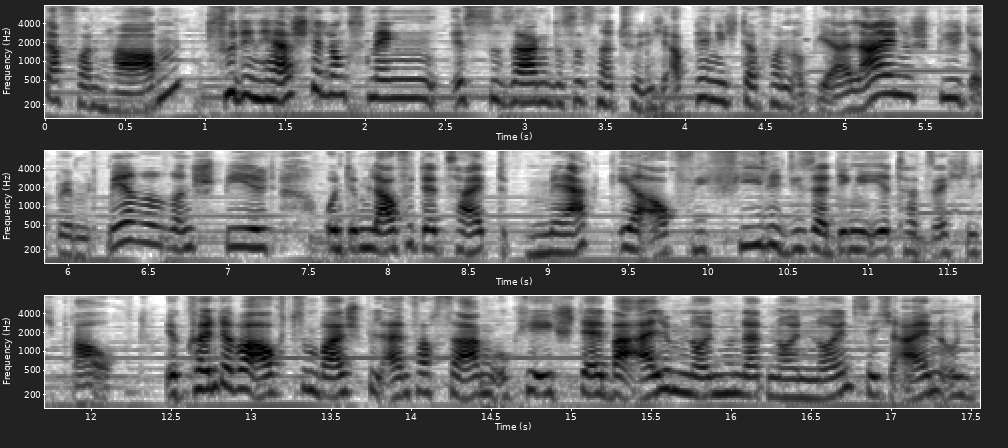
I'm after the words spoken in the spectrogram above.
davon haben. Zu den Herstellungsmengen ist zu sagen, das ist natürlich abhängig davon, ob ihr alleine spielt, ob ihr mit mehreren spielt. Und im Laufe der Zeit merkt ihr auch, wie viele dieser Dinge ihr tatsächlich braucht. Ihr könnt aber auch zum Beispiel einfach sagen, okay, ich stelle bei allem 999 ein und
